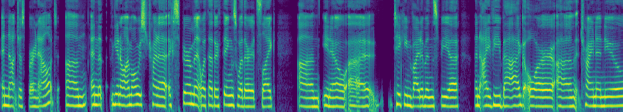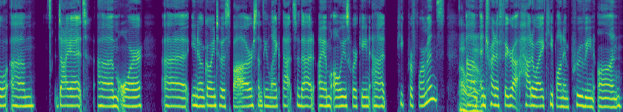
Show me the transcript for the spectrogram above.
and not just burn out. Um, and you know, I'm always trying to experiment with other things, whether it's like, um, you know, uh, taking vitamins via an IV bag or um, trying a new um, diet um, or uh, you know going to a spa or something like that, so that I am always working at peak performance Oh, um, wow. and trying to figure out how do I keep on improving on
